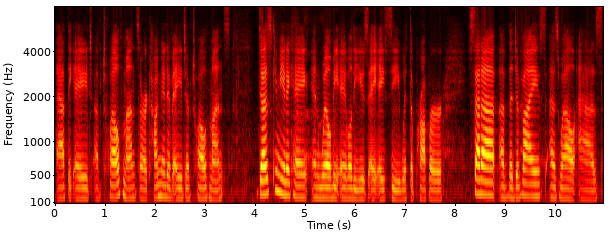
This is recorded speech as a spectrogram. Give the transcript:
at the age of 12 months or a cognitive age of 12 months does communicate and will be able to use AAC with the proper setup of the device as well as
